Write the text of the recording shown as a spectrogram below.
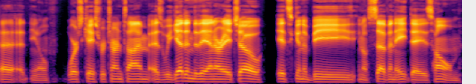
Uh, you know, worst case return time. As we get into the NRHO, it's going to be you know seven eight days home.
